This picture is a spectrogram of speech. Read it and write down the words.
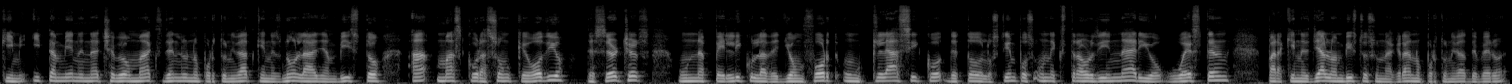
Kimi. Y también en HBO Max, denle una oportunidad quienes no la hayan visto a Más Corazón que Odio, The Searchers, una película de John Ford, un clásico de todos los tiempos, un extraordinario western. Para quienes ya lo han visto, es una gran oportunidad de ver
